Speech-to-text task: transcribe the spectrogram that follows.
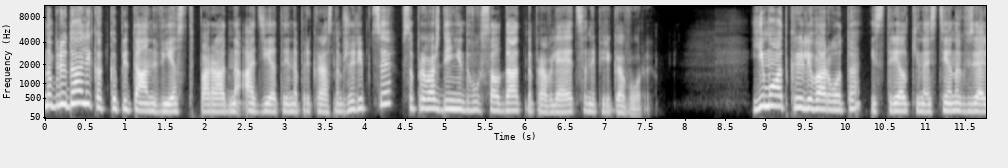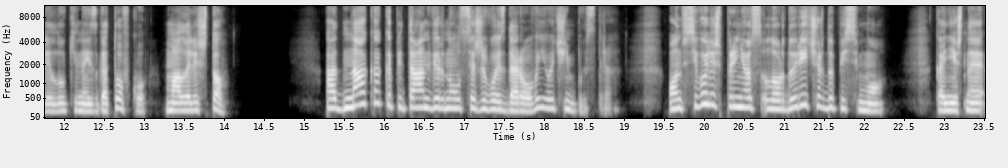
наблюдали, как капитан Вест, парадно одетый на прекрасном жеребце, в сопровождении двух солдат направляется на переговоры. Ему открыли ворота, и стрелки на стенах взяли луки на изготовку, мало ли что. Однако капитан вернулся живой здоровый и очень быстро. Он всего лишь принес лорду Ричарду письмо. Конечно,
